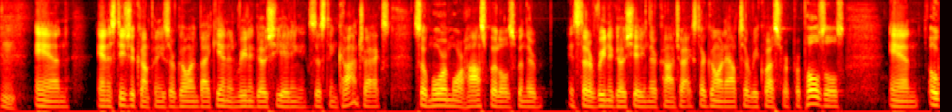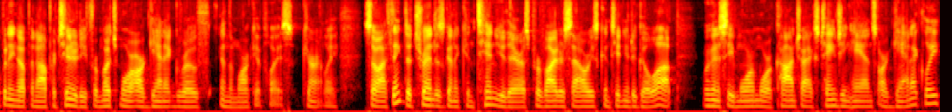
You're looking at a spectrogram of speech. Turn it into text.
Hmm. And anesthesia companies are going back in and renegotiating existing contracts. So more and more hospitals, when they're instead of renegotiating their contracts, they're going out to request for proposals and opening up an opportunity for much more organic growth in the marketplace currently. So I think the trend is going to continue there as provider salaries continue to go up. We're going to see more and more contracts changing hands organically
